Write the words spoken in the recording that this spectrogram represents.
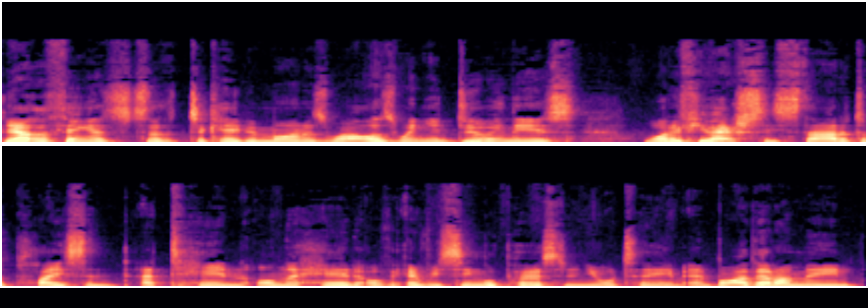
The other thing is to, to keep in mind as well is when you're doing this, what if you actually started to place an, a 10 on the head of every single person in your team? And by that I mean,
